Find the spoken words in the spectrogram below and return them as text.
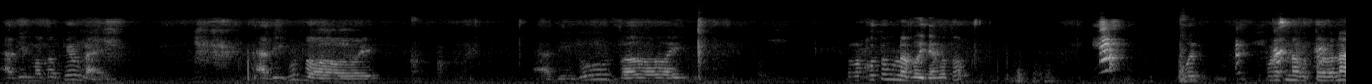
আদির মতো কেউ নাই। আদি গুড আদি গুড বয় তোমার কতগুলো বই দেখো তো বই পড়াশোনা করতে হবে না?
